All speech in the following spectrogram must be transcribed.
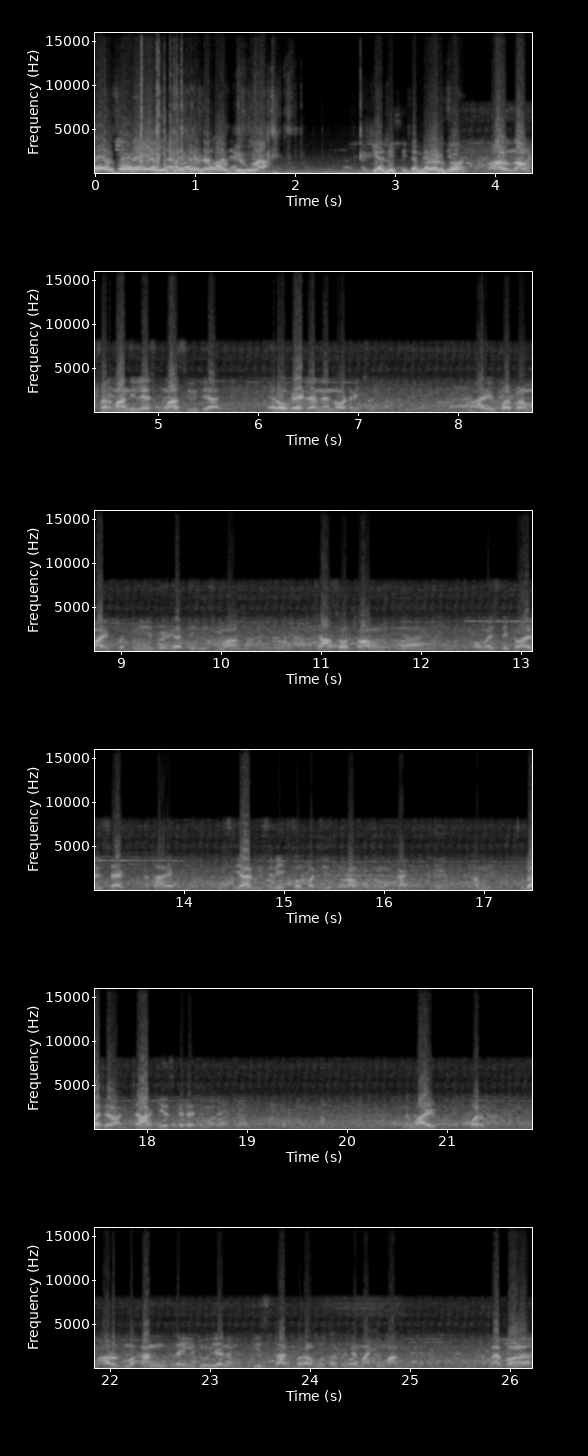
રડશો નહીં. અગિયાર દિવસથી જમ્યા મારું નામ શર્મા નિલેશ કુમાર સિવિદ્યાર એડવોકેટ અને નોટરી છું. મારી ઉપર પણ મારી પત્નીએ બે હજાર ત્રેવીસમાં ચારસો અઠ્ઠાણું ડોમેસ્ટિક વાયલન્સ એક્ટ તથા સીઆરપીસીની એકસો પચીસ ધોરણ પોતાનો કાયદો. આમ છૂટાછેડા ચાર કેસ કર્યા છે મારા અને મારી ઉપર મારું જ મકાન લઈ લીધું છે અને વીસ લાખ ભરણ પોષણ પેટે મારી માગ્યું છે. અમે પણ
